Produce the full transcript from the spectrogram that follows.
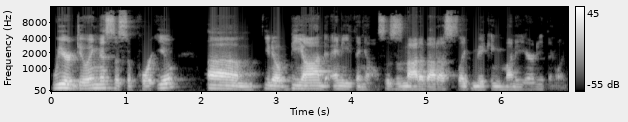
we are doing this to support you, um, you know, beyond anything else. This is not about us like making money or anything like that.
